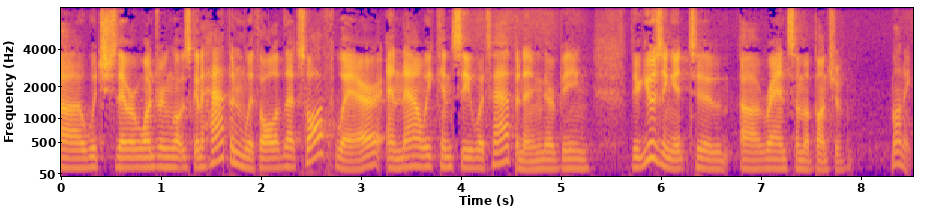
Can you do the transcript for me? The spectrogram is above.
uh, which they were wondering what was going to happen with all of that software, and now we can see what's happening. They're being they're using it to uh, ransom a bunch of money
